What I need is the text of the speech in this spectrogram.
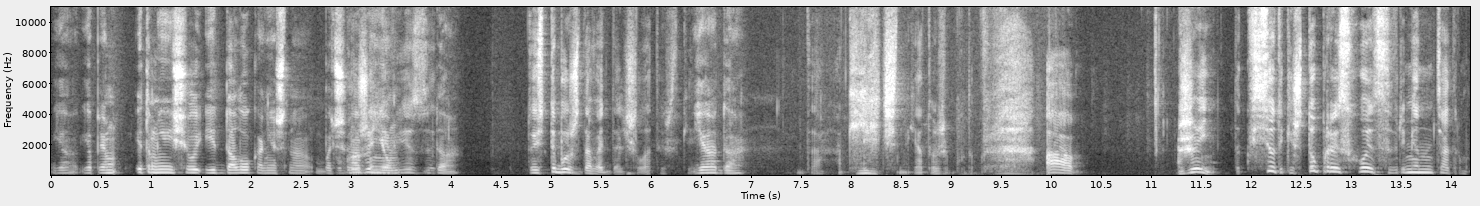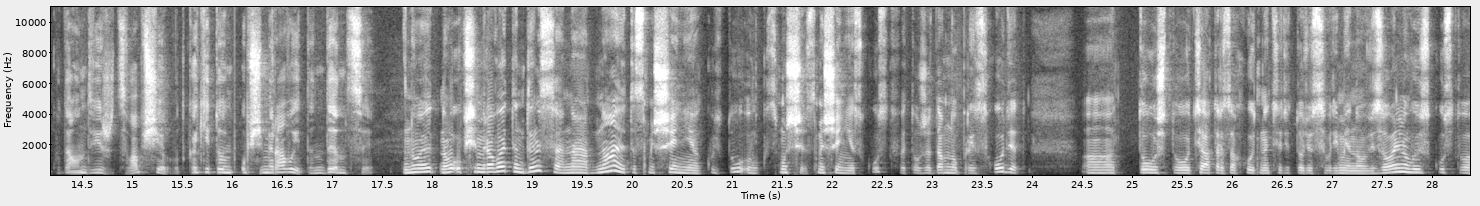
я, я прям, это мне еще и дало, конечно, большой Погружение объем. в язык. Да. То есть ты будешь давать дальше латышский? Я, да. Да, отлично, я тоже буду. А, Жень, так все-таки что происходит с современным театром? Куда он движется? Вообще, вот какие-то общемировые тенденции? Ну, это, ну, общемировая тенденция, она одна, это смешение культур, смешение искусств, это уже давно происходит. А, то, что театр заходит на территорию современного визуального искусства,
